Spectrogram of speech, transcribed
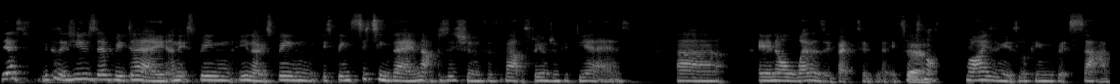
yes, because it's used every day, and it's been, you know, it's been it's been sitting there in that position for about 350 years. Uh, in all weathers effectively. So yeah. it's not surprising it's looking a bit sad.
